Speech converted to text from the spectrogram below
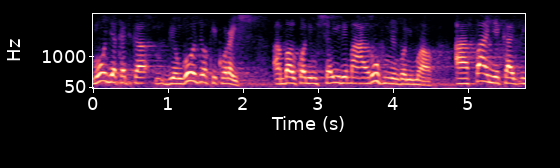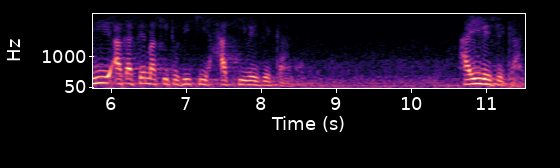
moja katika viongozi wa kikoreishi ambao alikuwa ni mshairi maarufu miongoni mwao afanye kazi hii akasema kitu hiki hakiwezekani. Haiwezekani.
